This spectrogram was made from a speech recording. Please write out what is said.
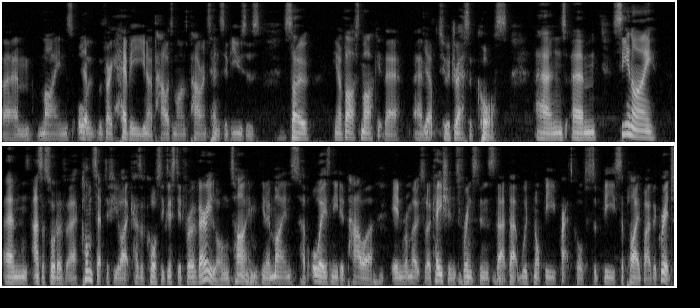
um, mines, all Yep. with, with very heavy, you know, power demands, power intensive users. So, you know, vast market there um, Yep. to address, of course. And um, C&I, um, as a sort of uh, concept, if you like, has of course existed for a very long time. You know, mines have always needed power in remote locations, for instance, that that would not be practical to be supplied by the grid.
